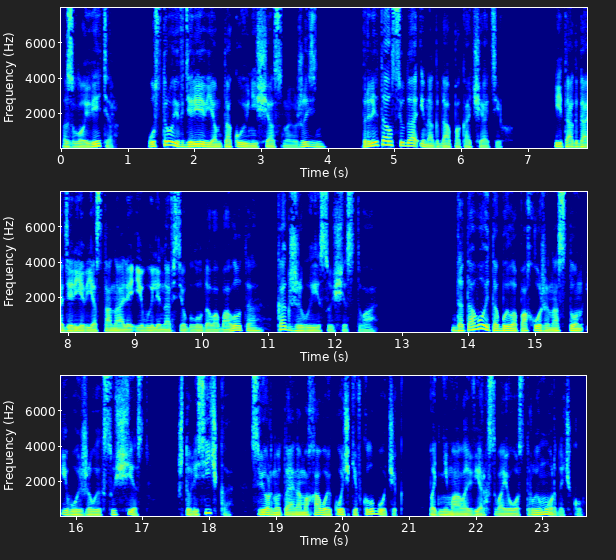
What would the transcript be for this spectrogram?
Злой ветер, устроив деревьям такую несчастную жизнь, прилетал сюда иногда покачать их. И тогда деревья стонали и выли на все блудово болото, как живые существа. До того это было похоже на стон и вой живых существ, что лисичка, свернутая на маховой кочке в клубочек, поднимала вверх свою острую мордочку.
